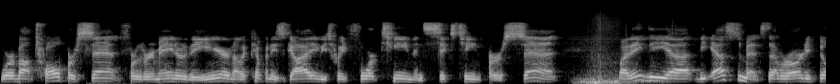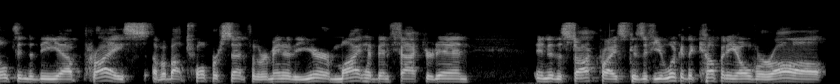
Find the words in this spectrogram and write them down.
we're about 12% for the remainder of the year. Now the company's guiding between 14 and 16%. But I think the uh, the estimates that were already built into the uh, price of about 12% for the remainder of the year might have been factored in into the stock price because if you look at the company overall,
